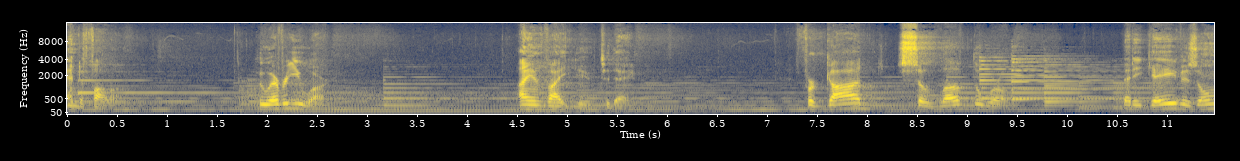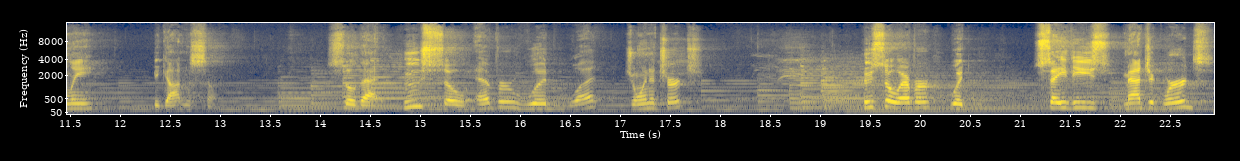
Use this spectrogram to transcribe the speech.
and to follow. Whoever you are, I invite you today. For God so loved the world that he gave his only begotten Son, so that whosoever would what? Join a church? Whosoever would say these magic words?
